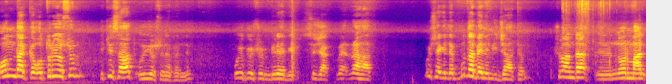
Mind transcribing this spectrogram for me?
10 dakika oturuyorsun, 2 saat uyuyorsun efendim. Uyku için birebir, sıcak ve rahat. Bu şekilde bu da benim icatım. Şu anda e, normal e,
